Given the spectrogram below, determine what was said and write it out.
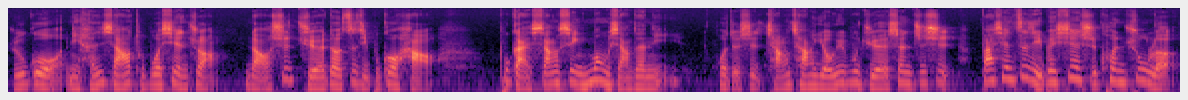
如果你很想要突破现状，老是觉得自己不够好，不敢相信梦想的你，或者是常常犹豫不决，甚至是发现自己被现实困住了，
